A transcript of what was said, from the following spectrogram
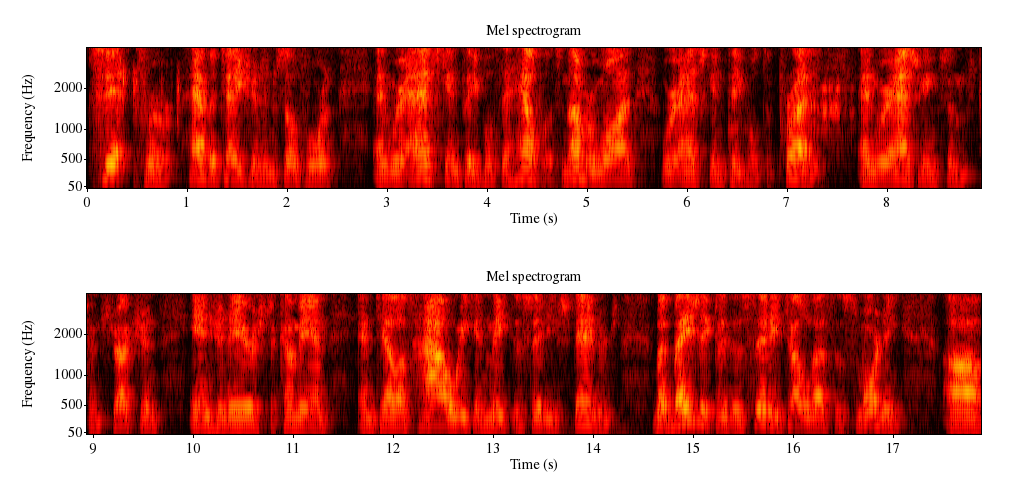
fit for habitation and so forth. And we're asking people to help us. Number one, we're asking people to pray. And we're asking some construction engineers to come in and tell us how we can meet the city's standards. But basically, the city told us this morning uh,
